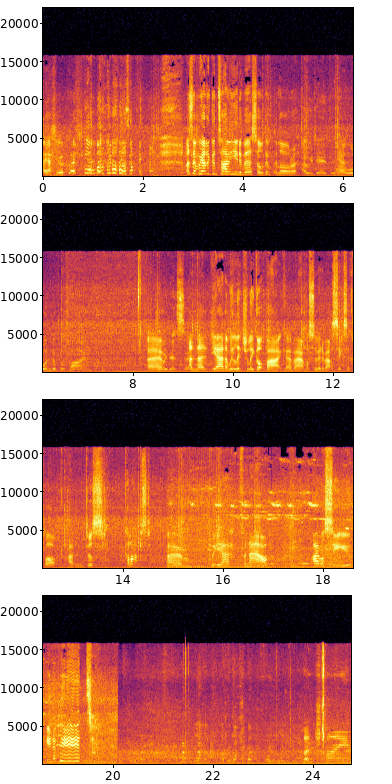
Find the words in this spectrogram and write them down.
I asked you a question. I said we had a good time at Universal, didn't we, Laura? Oh, we did. We Yeah. had a wonderful time. Um, Enjoyed it so and then yeah, then we literally got back about must have been about six o'clock and just collapsed. Um, but yeah, for now, I will see you in a bit. Lunchtime.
